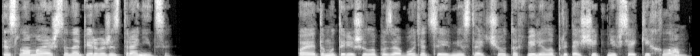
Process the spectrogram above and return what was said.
Ты сломаешься на первой же странице. Поэтому ты решила позаботиться и вместо отчетов велела притащить мне всякий хлам,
